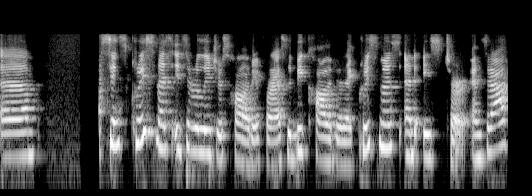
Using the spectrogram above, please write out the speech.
um, since Christmas is a religious holiday for us, a big holiday like Christmas and Easter, and there are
